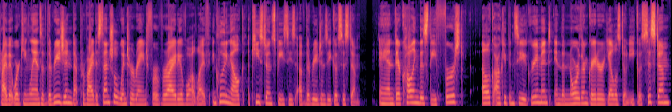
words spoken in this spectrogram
private working lands of the region that provide essential winter range for a variety of wildlife, including elk, a keystone species of the region's ecosystem. And they're calling this the first elk occupancy agreement in the northern greater Yellowstone ecosystem.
